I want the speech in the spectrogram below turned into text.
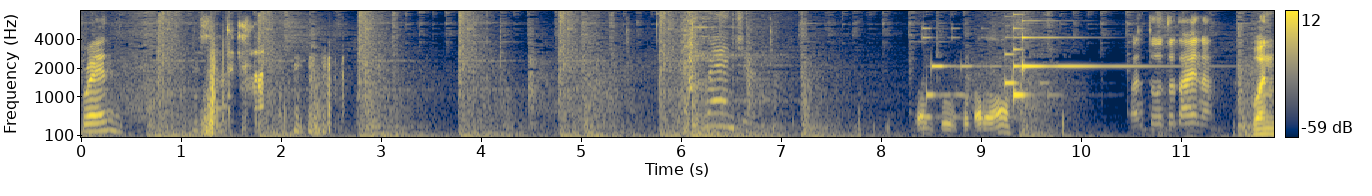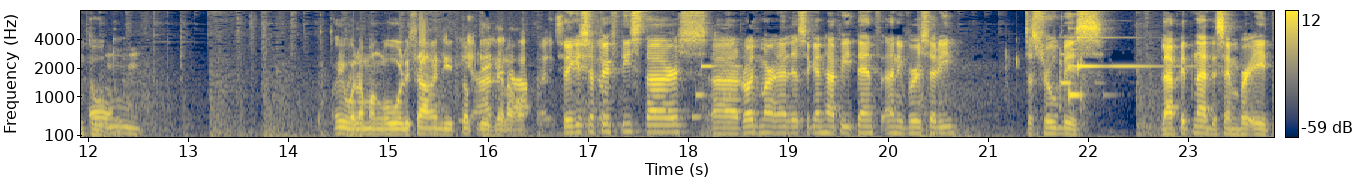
friend. Grandeur. One, two, po parehas. Pantuto tayo na. 1 2 2. Mm. Uy, walang manguhuli sa akin dito. Flicker ako. Thank you sa 50 stars. Uh, Rod Marelius again, happy 10th anniversary sa showbiz. Lapit na, December 8.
